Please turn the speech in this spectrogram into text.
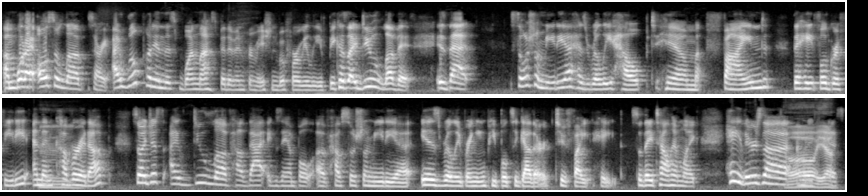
Um, what I also love, sorry, I will put in this one last bit of information before we leave because I do love it, is that social media has really helped him find the hateful graffiti and then mm. cover it up. So I just I do love how that example of how social media is really bringing people together to fight hate. So they tell him like, "Hey, there's a oh yeah." This,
